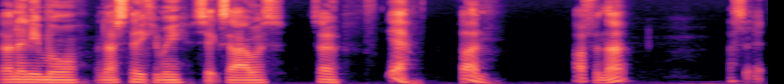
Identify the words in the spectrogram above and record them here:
done any more, and that's taken me six hours. So yeah, fun. Apart from that, that's it.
